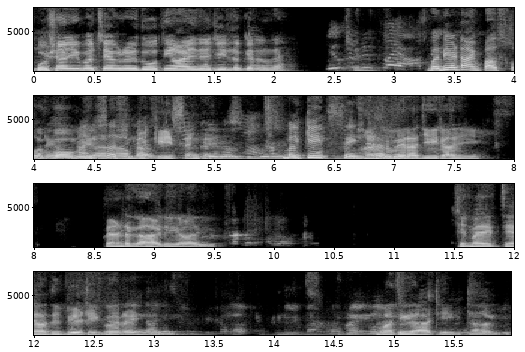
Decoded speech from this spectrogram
ਖੁਸ਼ ਆ ਜੀ ਬੱਚੇ ਮੇਰੇ ਦੋ ਤੀਆਂ ਆਏ ਨੇ ਜੀ ਲੱਗੇ ਰਹਿੰਦਾ। ਵਧੀਆ ਟਾਈਮ ਪਾਸ ਹੋ ਰਿਹਾ। ਹਾਂਜੀ, ਸਤਿ ਸ਼੍ਰੀ ਅਕਾਲ। ਮਲਕੀਤ ਸਿੰਘ ਹੈ ਜੀ। ਮਲਕੀਤ ਸਿੰਘ। ਸ਼ਹਿਰ ਮੇਰਾ ਜੀਰਾ ਜੀ। ਪਿੰਡ ਗਾੜੀ ਵਾਲਾ ਜੀ। ਤੇ ਮੈਂ ਇੱਥੇ ਆਪਦੀ ਬੇਟੀ ਕੋਲ ਰਹਿਣਾ ਜੀ। ਵਧੀਆ ਠੀਕ ਠਾਕ ਜੀ।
